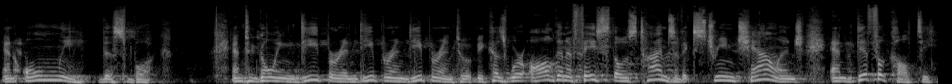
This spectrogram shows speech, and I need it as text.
and only this book, and to going deeper and deeper and deeper into it because we're all going to face those times of extreme challenge and difficulty.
